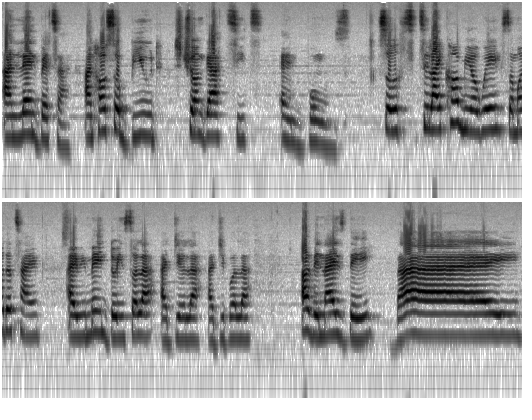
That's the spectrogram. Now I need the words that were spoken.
and learn better and also build stronger teeth and bones. So till I come your way some other time, I remain Doinsola Adeola Ajibola. Have a nice day. Bye.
